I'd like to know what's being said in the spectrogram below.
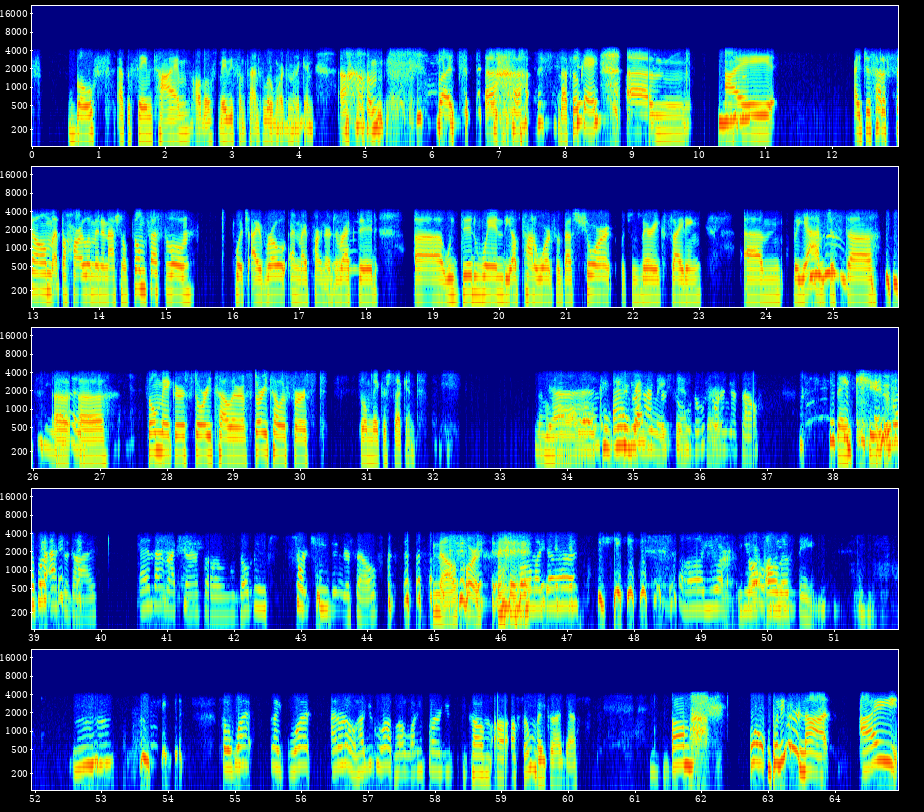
both at the same time, although maybe sometimes a little more Dominican. Um, but uh, that's okay. Um, I I just had a film at the Harlem International Film Festival, which I wrote and my partner directed. Uh, we did win the Uptown Award for Best Short, which was very exciting. Um, but yeah, I'm just uh, a, a filmmaker, storyteller, storyteller first, filmmaker second. Yes. well, con- and you're an actor, too. congratulations, Don't sir. shorten yourself. Thank you. You're also actor, guys, and director, so don't be shortchanging yourself. No, of course. oh my god. Oh, you are you So, are I all mean- those things. mhm. so what, like, what? I don't know how you grew up. How what inspired you to become a, a filmmaker? I guess. Um, well, believe it or not, I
